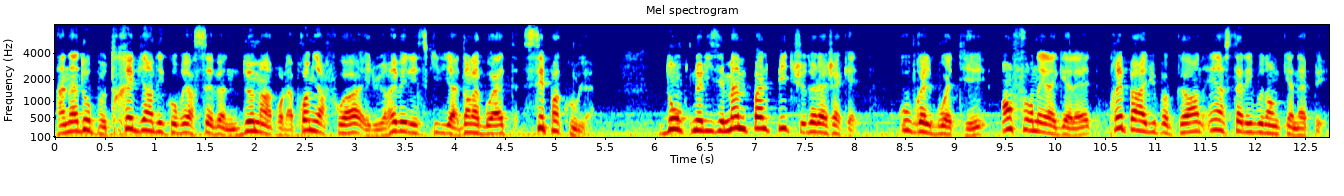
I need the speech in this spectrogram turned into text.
Un ado peut très bien découvrir Seven demain pour la première fois et lui révéler ce qu'il y a dans la boîte, c'est pas cool. Donc ne lisez même pas le pitch de la jaquette ouvrez le boîtier, enfournez la galette, préparez du popcorn et installez-vous dans le canapé.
